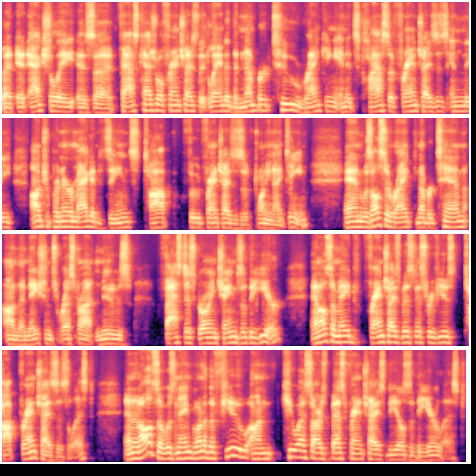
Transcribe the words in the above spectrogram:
But it actually is a fast casual franchise that landed the number two ranking in its class of franchises in the Entrepreneur Magazine's top food franchises of 2019, and was also ranked number 10 on the nation's restaurant news fastest growing chains of the year, and also made Franchise Business Review's top franchises list. And it also was named one of the few on QSR's best franchise deals of the year list.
